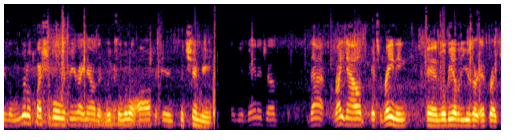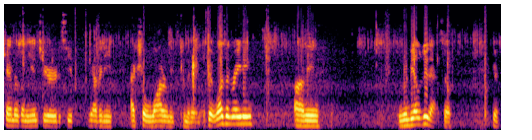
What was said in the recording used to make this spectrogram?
is a little questionable with me right now that looks a little off is the chimney. And the advantage of that, right now it's raining and we'll be able to use our infrared cameras on the interior to see if we have any actual water leaks coming in. If it wasn't raining, I mean, we wouldn't be able to do that. So, good,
